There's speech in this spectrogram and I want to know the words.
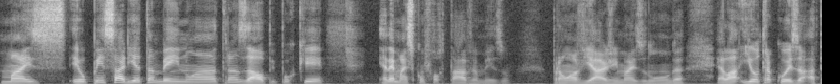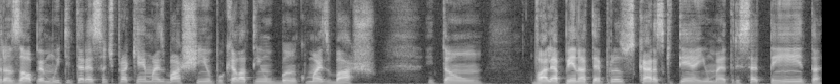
mas eu pensaria também numa Transalp porque ela é mais confortável mesmo para uma viagem mais longa. Ela e outra coisa, a Transalp é muito interessante para quem é mais baixinho, porque ela tem um banco mais baixo. Então, vale a pena até para os caras que têm aí 1,70m.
